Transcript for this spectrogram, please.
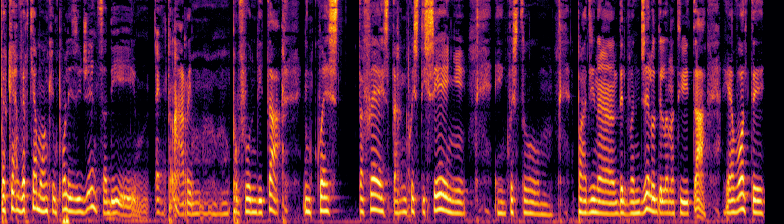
perché avvertiamo anche un po' l'esigenza di entrare in profondità in questa festa, in questi segni e in questa pagina del Vangelo della Natività che a volte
